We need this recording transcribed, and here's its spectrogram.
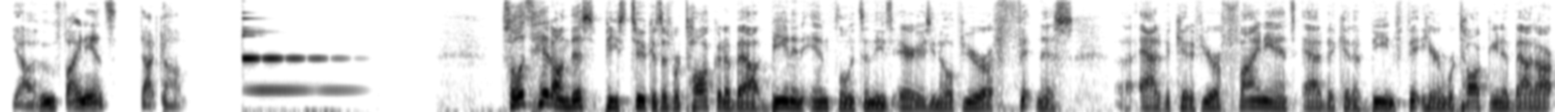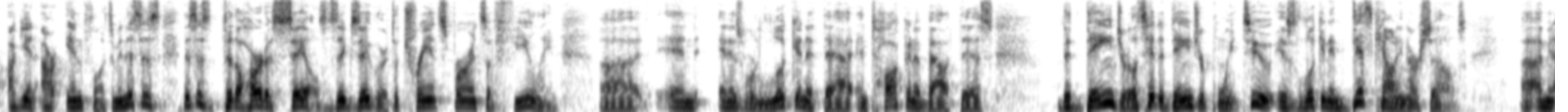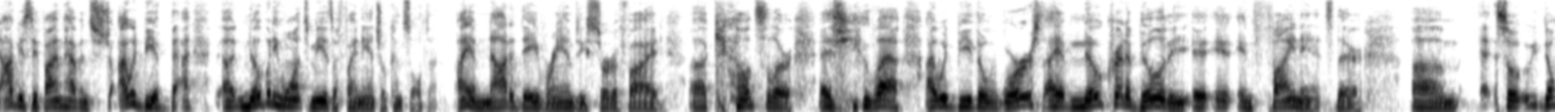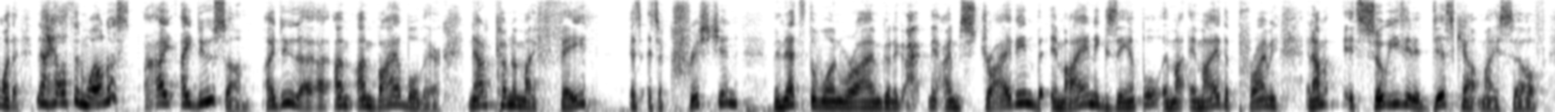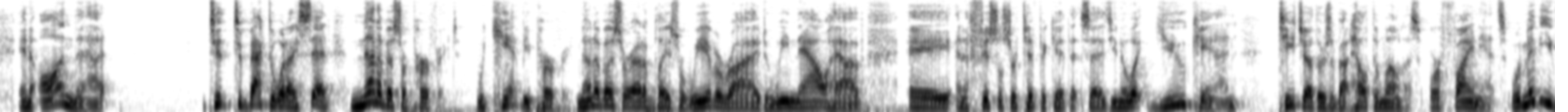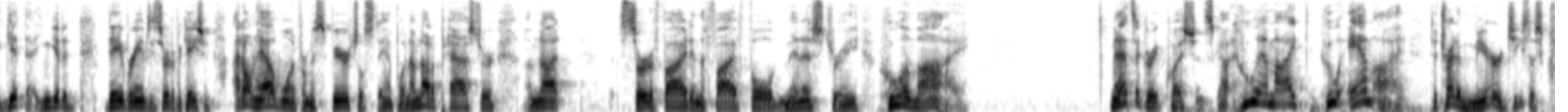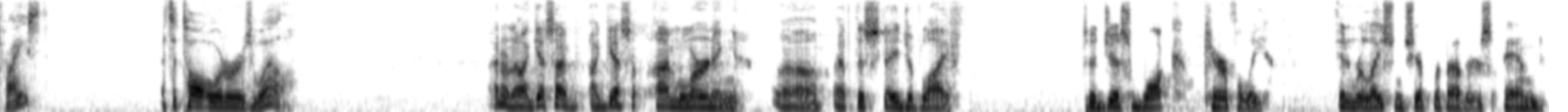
yahoofinance.com. So let's hit on this piece too, because as we're talking about being an influence in these areas, you know, if you're a fitness uh, advocate, if you're a finance advocate of being fit here, and we're talking about our again our influence. I mean, this is this is to the heart of sales. Zig Ziglar. It's a transference of feeling, uh, and and as we're looking at that and talking about this, the danger, let's hit a danger point too, is looking and discounting ourselves. Uh, I mean, obviously, if I'm having, I would be a bad. Uh, nobody wants me as a financial consultant. I am not a Dave Ramsey certified uh, counselor. As you laugh, I would be the worst. I have no credibility in, in finance there. Um, so we don't want that. Now, health and wellness, I, I do some. I do that. I, I'm I'm viable there. Now to come to my faith as, as a Christian, and that's the one where I'm going to, ah, man, I'm striving, but am I an example? Am I, am I the prime? And I'm, it's so easy to discount myself. And on that, to, to back to what I said, none of us are perfect. We can't be perfect. None of us are at a place where we have arrived and we now have a, an official certificate that says, you know what, you can teach others about health and wellness or finance. Well, maybe you get that. You can get a Dave Ramsey certification. I don't have one from a spiritual standpoint. I'm not a pastor. I'm not certified in the fivefold ministry. Who am I? Man, that's a great question, Scott. Who am I? Who am I to try to mirror Jesus Christ? That's a tall order as well. I don't know. I guess I've. I guess I'm learning uh, at this stage of life to just walk carefully in relationship with others and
